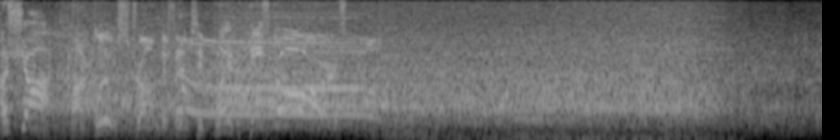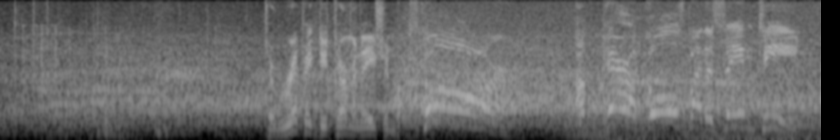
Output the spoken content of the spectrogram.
A shot. Puck loose. Strong defensive play. He scores! Terrific determination. Score! A pair of goals by the same team.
